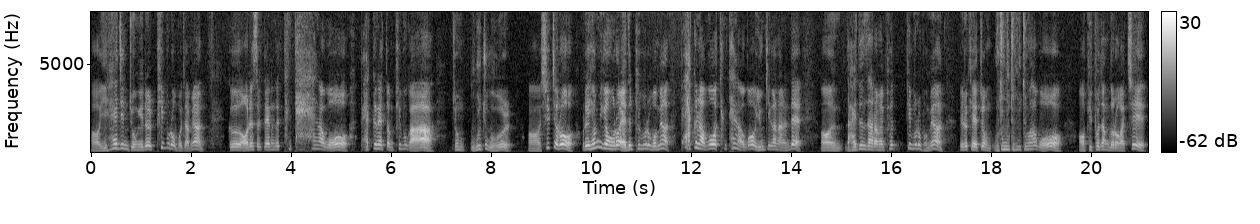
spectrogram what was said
어, 이 해진 종이를 피부로 보자면 그 어렸을 때는 그 탱탱하고 매끈했던 피부가 좀 우글쭈글 어, 실제로 우리 현미경으로 애들 피부를 보면 매끈하고 탱탱하고 윤기가 나는데 어, 나이 든 사람의 표, 피부를 보면 이렇게 좀 우퉁우퉁우퉁하고 어, 비포장도로 같이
